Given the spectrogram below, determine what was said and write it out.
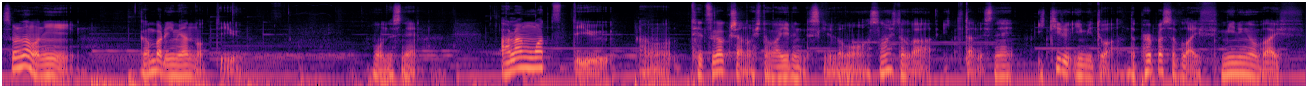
それなのに頑張る意味あんのっていうもんですね。アラン・ワッツっていうあの哲学者の人がいるんですけれどもその人が言ってたんですね。生きる意味とは The purpose of life, meaning of life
